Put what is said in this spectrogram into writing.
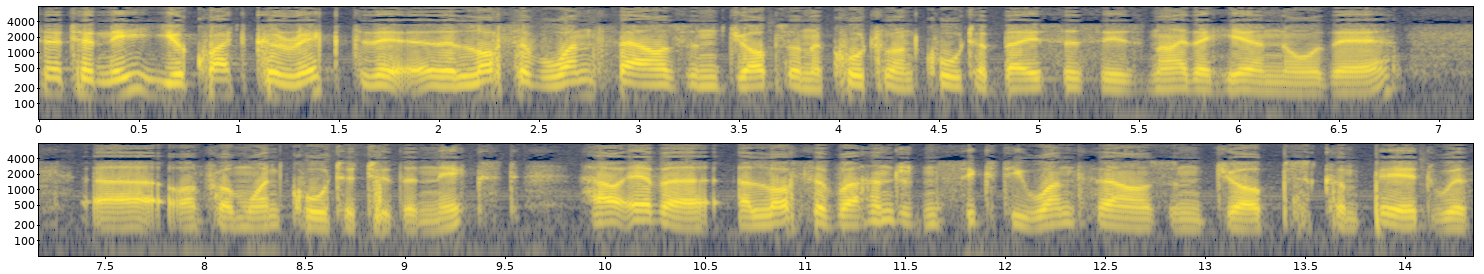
Certainly, you're quite correct. The, the loss of 1,000 jobs on a quarter-on-quarter basis is neither here nor there uh, from one quarter to the next. However, a loss of 161,000 jobs compared with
